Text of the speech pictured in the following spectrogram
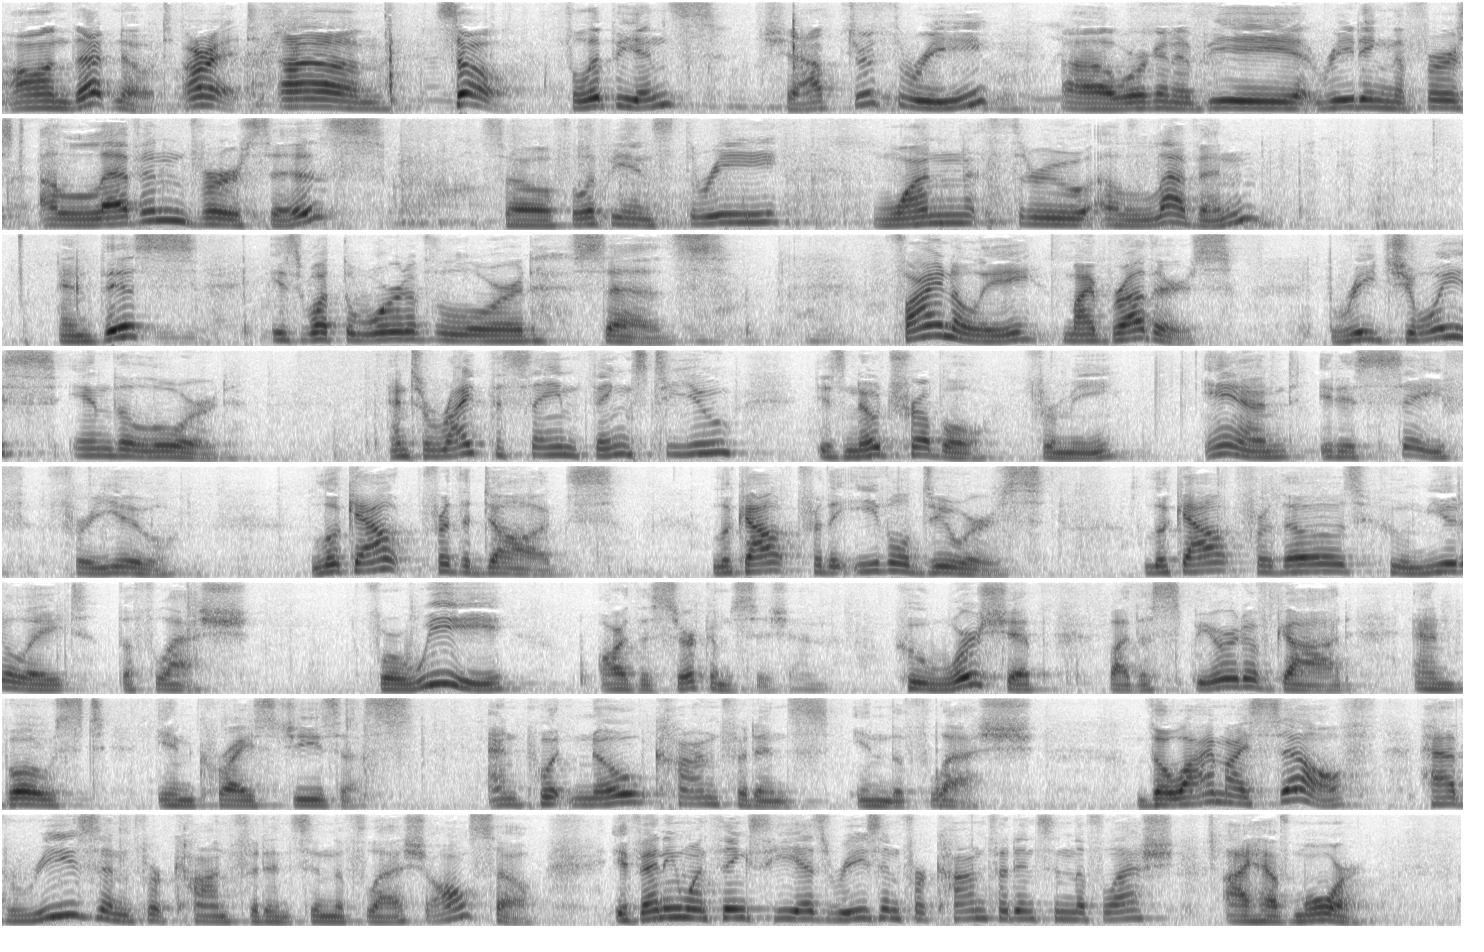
on that note. All right. Um, so, Philippians chapter 3. Uh, we're going to be reading the first 11 verses. So, Philippians 3 1 through 11. And this is what the word of the Lord says Finally, my brothers, rejoice in the Lord. And to write the same things to you is no trouble for me, and it is safe for you. Look out for the dogs. Look out for the evildoers. Look out for those who mutilate the flesh. For we are the circumcision, who worship by the Spirit of God and boast in Christ Jesus, and put no confidence in the flesh. Though I myself have reason for confidence in the flesh also. If anyone thinks he has reason for confidence in the flesh, I have more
